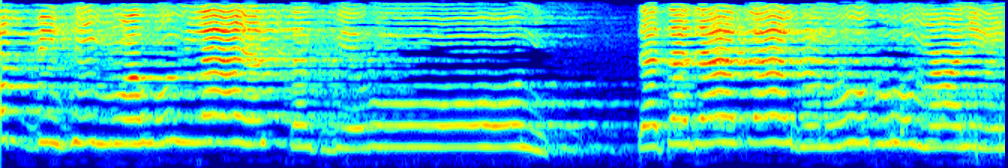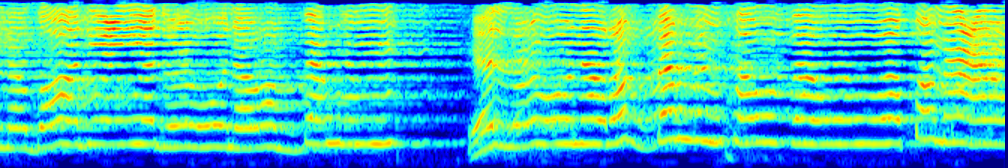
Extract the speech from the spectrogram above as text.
ربهم وهم لا يستكبرون تتجافى جنوبهم عن المضاجع يدعون ربهم يدعون ربهم خوفا وطمعا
